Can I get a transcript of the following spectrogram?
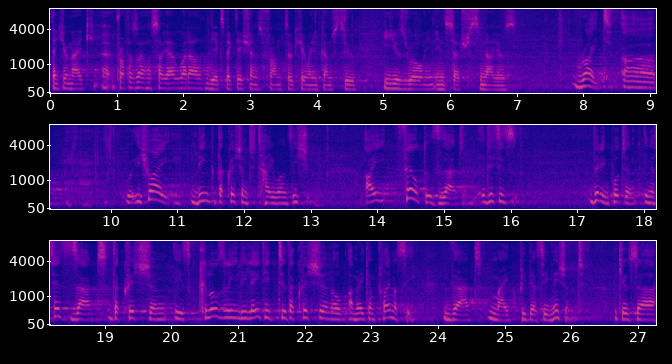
Thank you, Mike. Uh, Professor Hosoya, what are the expectations from Tokyo when it comes to EU's role in, in such scenarios? Right. Uh, if I link the question to Taiwan's issue, I felt that this is very important in a sense that the question is closely related to the question of American diplomacy that Mike previously mentioned. Because uh,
